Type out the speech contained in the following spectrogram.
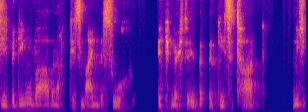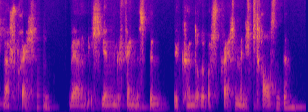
die Bedingung war aber nach diesem einen Besuch, ich möchte über diese Tat nicht mehr sprechen, während ich hier im Gefängnis bin. Wir können darüber sprechen, wenn ich draußen bin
